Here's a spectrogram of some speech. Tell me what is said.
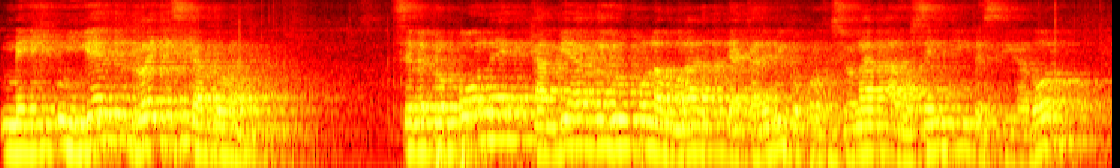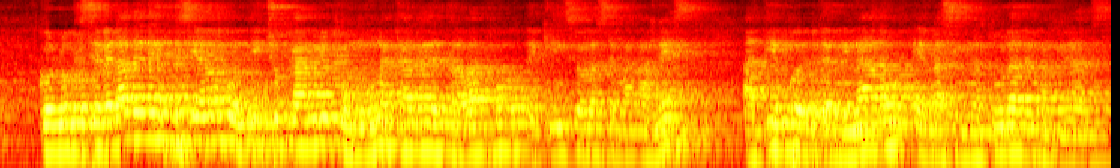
Miguel Reyes Cardona. Se le propone cambiar de grupo laboral de académico profesional a docente investigador, con lo que se verá beneficiado con dicho cambio con una carga de trabajo de 15 horas semana mes a tiempo determinado en la asignatura de humanidades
